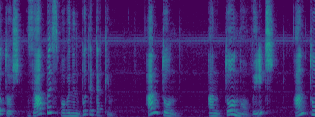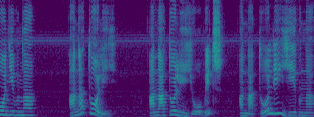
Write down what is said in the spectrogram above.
Отож, запис повинен бути таким: Антон, Антонович, Антонівна, Анатолій, Анатолійович, Анатоліївна,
